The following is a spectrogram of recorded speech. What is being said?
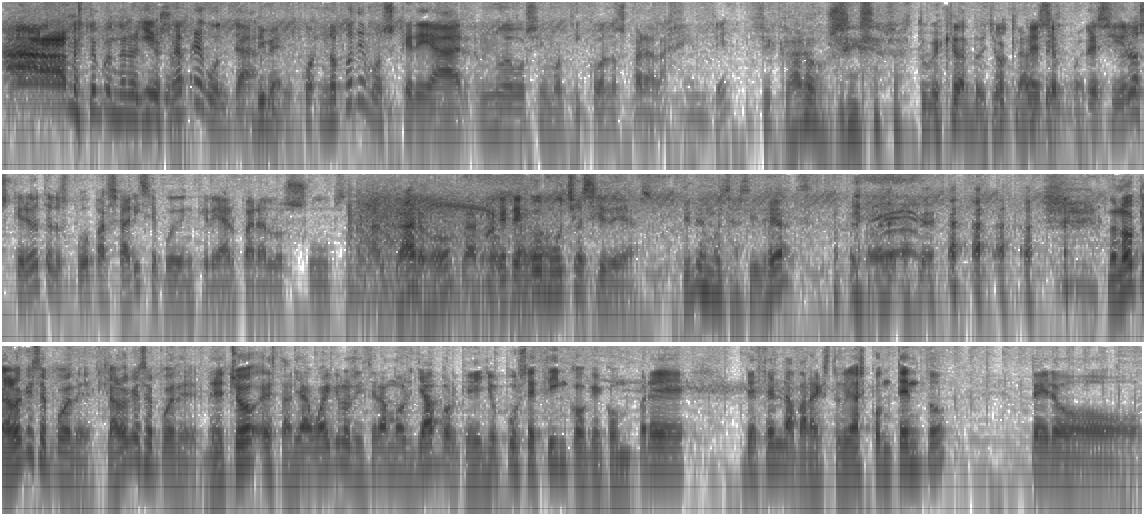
¡Ah! Me estoy poniendo Oye, nervioso. una pregunta. Dime. ¿cu- ¿No podemos crear nuevos emoticonos para la gente? Sí, claro, sí, los estuve creando yo, claro. pero, que se- se puede. pero si yo los creo, te los puedo pasar y se pueden crear para los subs y tal. Claro, claro. Porque tengo muchas ideas. ¿Tienes muchas ideas? No, no, claro que se puede, claro que se puede. De hecho, estaría guay que los hiciéramos ya porque yo puse cinco que compré de Zelda para que estuvieras contento, pero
